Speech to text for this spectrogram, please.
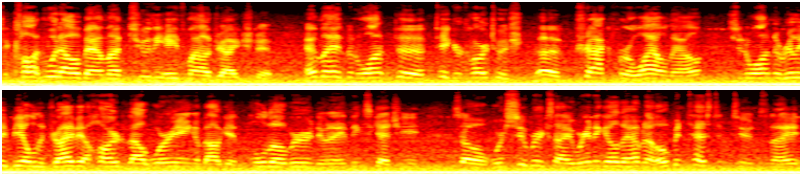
to Cottonwood, Alabama to the eighth mile drag strip. Emma has been wanting to take her car to a uh, track for a while now. She's been wanting to really be able to drive it hard without worrying about getting pulled over, doing anything sketchy. So we're super excited. We're gonna go. They're having an open test and tune tonight.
